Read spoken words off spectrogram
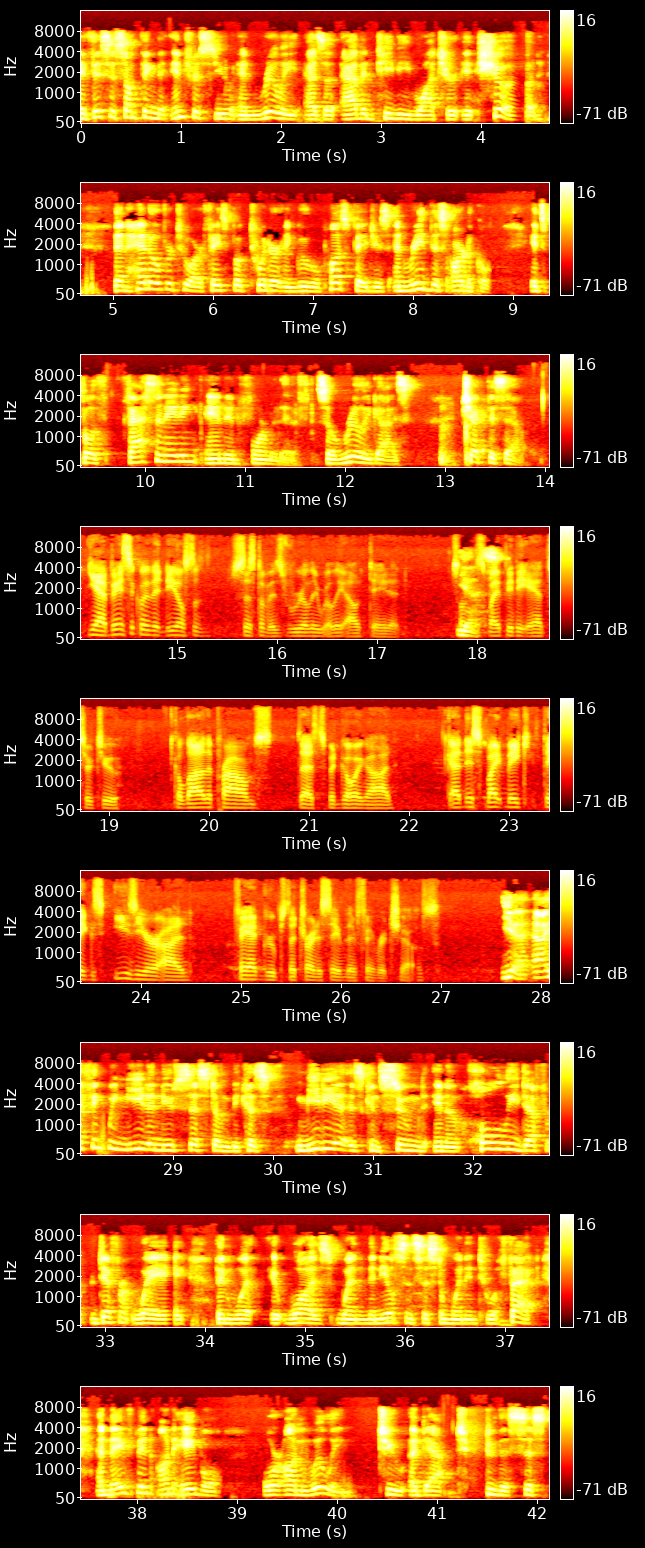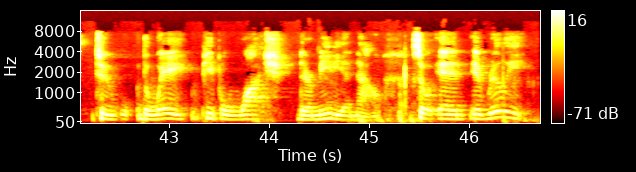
If this is something that interests you, and really, as an avid TV watcher, it should, then head over to our Facebook, Twitter, and Google Plus pages and read this article. It's both fascinating and informative. So, really, guys, check this out. Yeah, basically the Nielsen system is really, really outdated. So Yes. this might be the answer to a lot of the problems that's been going on. And this might make things easier on fan groups that try to save their favorite shows. Yeah, I think we need a new system because media is consumed in a wholly def- different way than what it was when the Nielsen system went into effect, and they've been unable or unwilling to adapt to this to the way people watch their media now. So, and it really,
